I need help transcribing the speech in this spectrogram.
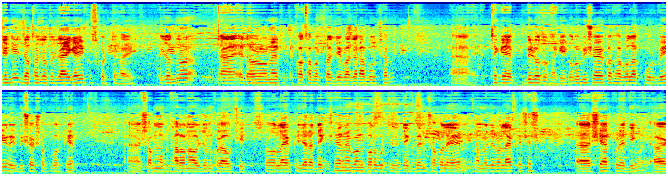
জিনিস যথাযথ জায়গায় খোঁজ করতে হয়। এই জন্য এ ধরনের কথাবার্তা যে বা যারা বলছেন থেকে বিরত থাকি। কোনো বিষয়ে কথা বলার পূর্বেই ওই বিষয় সম্পর্কে সম্যক ধারণা অর্জন করা উচিত। সো লাইভটি যারা দেখছেন এবং পরবর্তীতে দেখবেন সকলে আমরা যেন লাইভটি শেষ শেয়ার করে দিই। আর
